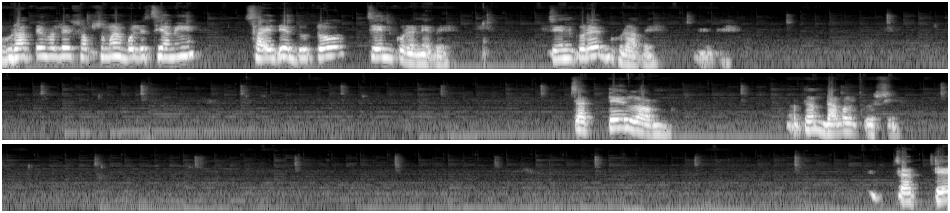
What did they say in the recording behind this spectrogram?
ঘোরাতে হলে সবসময় বলেছি আমি, সাইডে দুটো চেন করে নেবে। চেন করে ঘোরাবে। চারটে লং, অর্থাৎ ডাবল ক্রুশি চারটে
